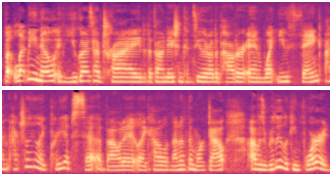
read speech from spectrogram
But let me know if you guys have tried the foundation, concealer, or the powder and what you think. I'm actually like pretty upset about it, like how none of them worked out. I was really looking forward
